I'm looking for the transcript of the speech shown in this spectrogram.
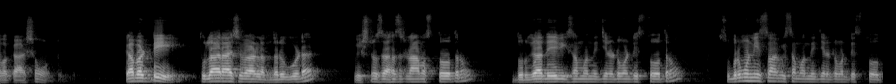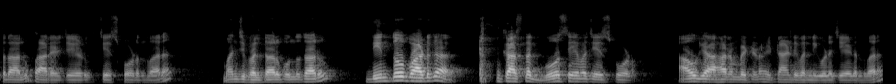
అవకాశం ఉంటుంది. కాబట్టి తులారాశి వాళ్ళందరూ కూడా విష్ణు సహస్రనామ స్తోత్రం దుర్గాదేవికి సంబంధించినటువంటి స్తోత్రం సుబ్రహ్మణ్య స్వామికి సంబంధించినటువంటి స్తోత్రాలు పారాయణ చేయడం చేసుకోవడం ద్వారా మంచి ఫలితాలు పొందుతారు. దీంతో పాటుగా కాస్త గోసేవ చేసుకోవడం ఆవుకి ఆహారం పెట్టడం ఇట్లాంటివన్నీ కూడా చేయడం ద్వారా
